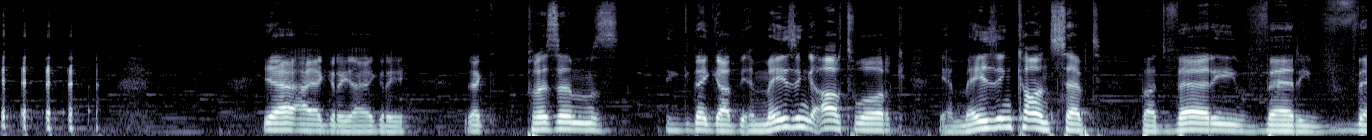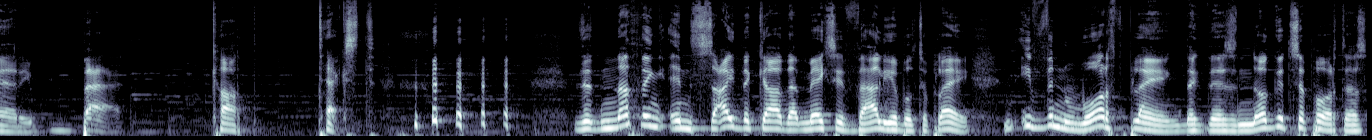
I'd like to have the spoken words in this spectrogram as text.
Yeah, I agree. I agree. Like Prisms, they got the amazing artwork, the amazing concept, but very, very, very bad card text. There's nothing inside the card that makes it valuable to play, even worth playing. Like there's no good supporters.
